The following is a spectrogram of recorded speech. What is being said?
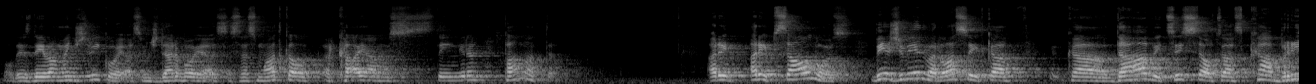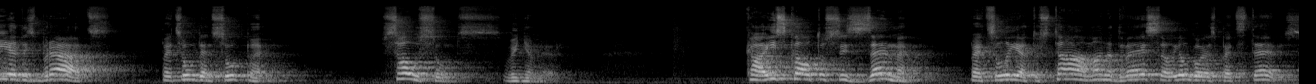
Paldies Dievam, viņš rīkojās, viņš darbojās. Es esmu atkal ar kājām uz stingra pamata. Arī, arī psalmos bieži vien var lasīt, kā, kā Dāvids izsaucās, kā briedis brēc pēc ūdens upēm. Sausums viņam ir. Kā izkautusi zeme pēc lietus, tā mana dvēsele ilgojas pēc tevis.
